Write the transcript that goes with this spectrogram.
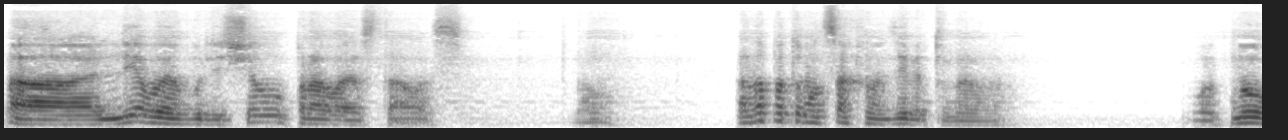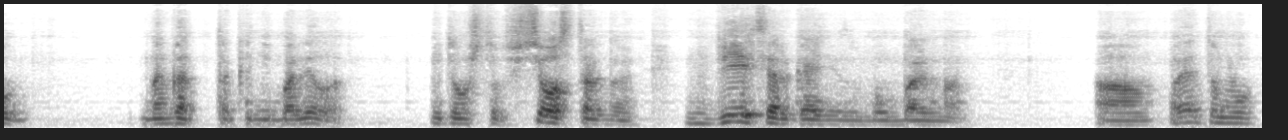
А, левая вылечила, правая осталась. Ну, она потом от сахарного диабета умерла. Вот. Ну, нога так и не болела. Потому что все остальное, весь организм был больной. А, поэтому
